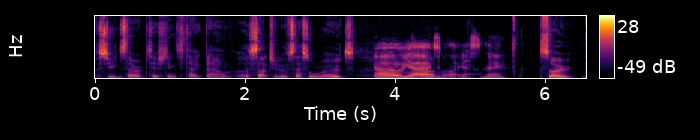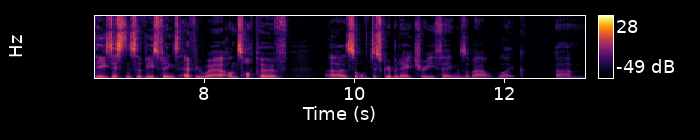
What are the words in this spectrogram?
the students there are petitioning to take down a statue of Cecil Rhodes. oh yeah, I um, saw that yesterday. so the existence of these things everywhere on top of uh, sort of discriminatory things about like um,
